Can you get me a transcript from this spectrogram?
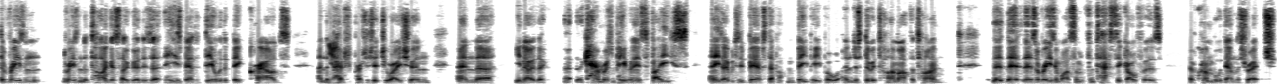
the reason the reason that Tiger's so good is that he's been able to deal with the big crowds and the Yeah. pressure, pressure situation and the you know the, the the cameras and people in his face, and he's able to be able to step up and beat people and just do it time after time. There, there, there's a reason why some fantastic golfers have crumbled down the stretch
